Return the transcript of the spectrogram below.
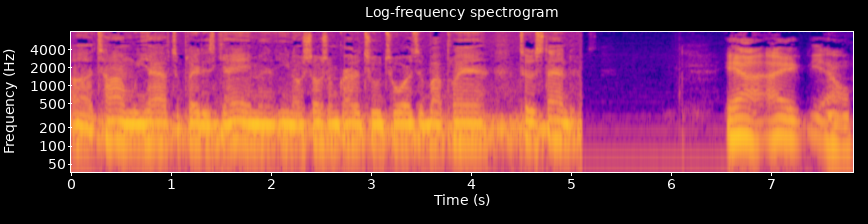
Uh, time we have to play this game and you know show some gratitude towards it by playing to the standard. Yeah, I you know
